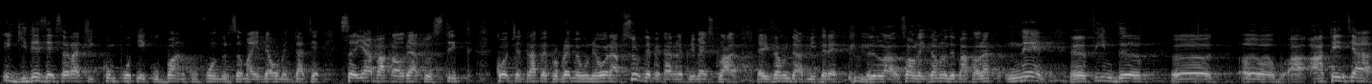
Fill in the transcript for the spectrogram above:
îi ghideze săracii cum pot ei cu bani, cu fonduri să mai dea o meditație, să ia bacalaureatul strict concentrat pe probleme uneori absurde pe care le primesc la examenul de admitere la, sau la examenul de bacalaureat, ne eh, fiind uh, uh, a- atenția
